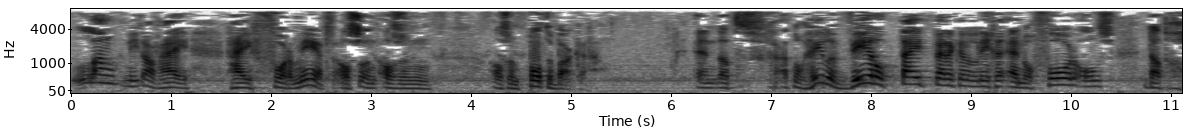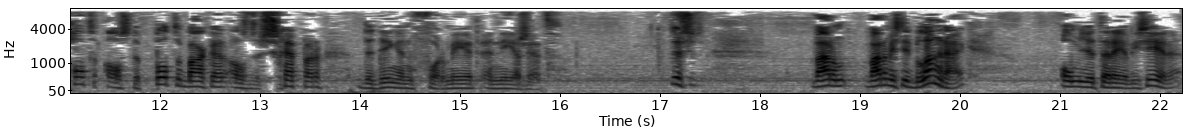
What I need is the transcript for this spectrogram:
lang niet af. Hij, hij formeert als een, als, een, als een pottenbakker. En dat gaat nog hele wereldtijdperken liggen en nog voor ons dat God als de pottenbakker, als de schepper, de dingen formeert en neerzet. Dus waarom, waarom is dit belangrijk? Om je te realiseren.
